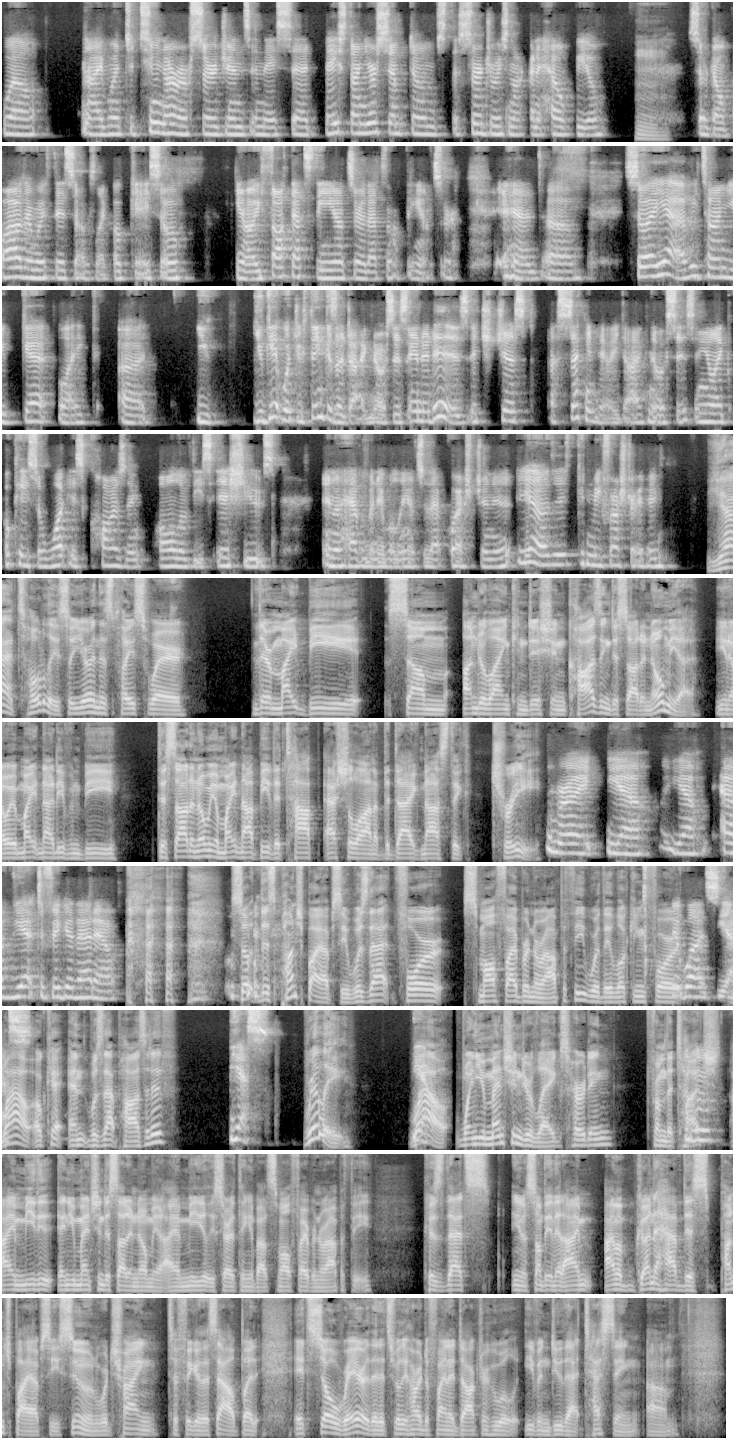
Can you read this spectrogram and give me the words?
Well I went to two neurosurgeons and they said, based on your symptoms, the surgery is not going to help you. Hmm. So don't bother with this. I was like, okay, so you know, I thought that's the answer. That's not the answer. And um, so yeah, every time you get like uh, you you get what you think is a diagnosis, and it is. It's just a secondary diagnosis, and you're like, okay, so what is causing all of these issues? And I haven't been able to answer that question. And yeah, it can be frustrating. Yeah, totally. So you're in this place where there might be some underlying condition causing dysautonomia. You know, it might not even be dysautonomia might not be the top echelon of the diagnostic tree. Right. Yeah. Yeah. I've yet to figure that out. so this punch biopsy was that for small fiber neuropathy? Were they looking for? It was. Yes. Wow. Okay. And was that positive? Yes. Really? Wow. When you mentioned your legs hurting from the touch, Mhm. I immediately and you mentioned dysautonomia, I immediately started thinking about small fiber neuropathy because that's you know something that I'm I'm gonna have this punch biopsy soon. We're trying to figure this out, but it's so rare that it's really hard to find a doctor who will even do that testing. Um,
